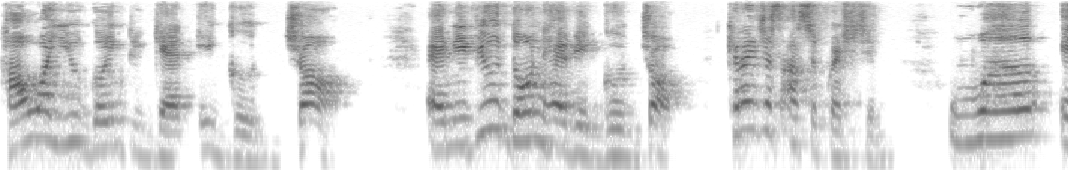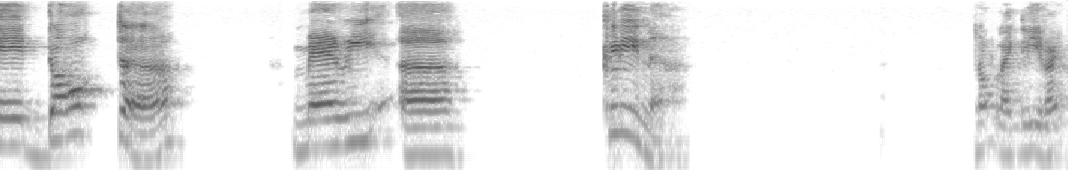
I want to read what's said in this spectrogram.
how are you going to get a good job? And if you don't have a good job, can I just ask a question? Will a doctor marry a cleaner? Not likely, right?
